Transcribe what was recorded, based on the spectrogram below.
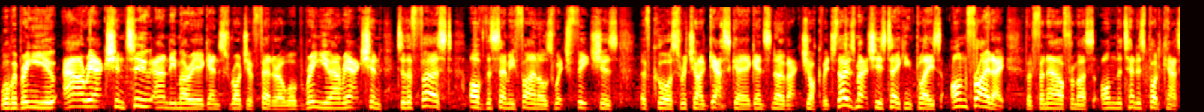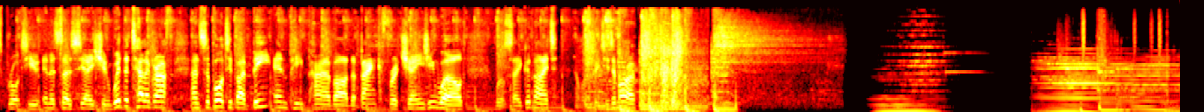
We'll be bringing you our reaction to Andy Murray against Roger Federer. We'll bring you our reaction to the first of the semi finals, which features, of course, Richard Gasquet against Novak Djokovic. Those matches taking place on Friday. But for now, from us on the Tennis Podcast, brought to you in association with The Telegraph and supported by BNP Paribas, the bank for a changing world, we'll say goodnight and we'll speak to you tomorrow.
